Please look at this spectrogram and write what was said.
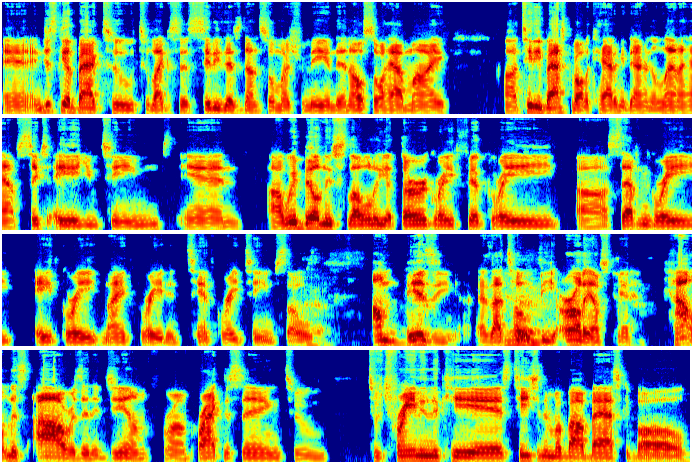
and, and just get back to to like I said, city that's done so much for me, and then also I have my uh, TD Basketball Academy down in Atlanta. I have six AAU teams, and uh, we're building slowly a third grade, fifth grade, uh, seventh grade, eighth grade, ninth grade, and tenth grade team. So I'm busy. As I told yeah. B earlier, I'm spending countless hours in the gym from practicing to to training the kids, teaching them about basketball,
